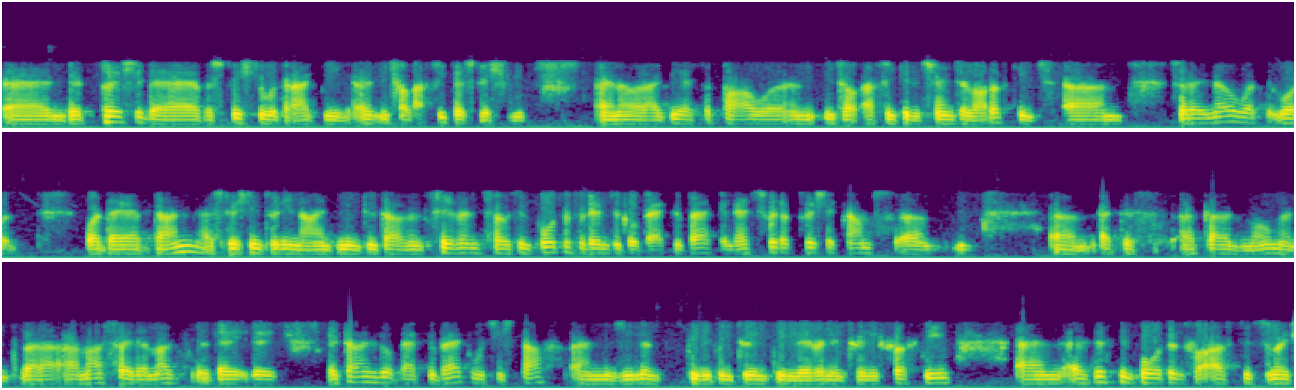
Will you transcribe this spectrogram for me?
and the pressure they have, especially with rugby, uh, in South Africa especially, I know rugby has the power in, in South Africa to change a lot of things. Um, so they know what what what they have done, especially in 2019 and 2007. So it's important for them to go back to back, and that's where the pressure comes. Um, um, at this uh, current moment. But I, I must say they must they they they're trying to go back to back, which is tough. And New Zealand did it in 2011 and 2015, and it's just important for us just to make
